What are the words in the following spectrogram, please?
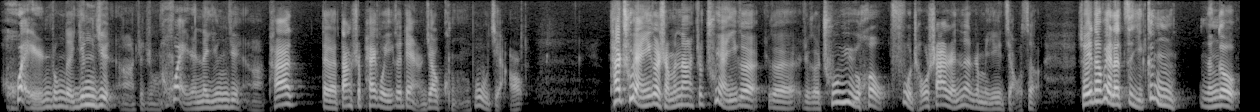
坏人中的英俊啊，这种坏人的英俊啊。他的当时拍过一个电影叫《恐怖角》，他出演一个什么呢？就出演一个这个这个出狱后复仇杀人的这么一个角色，所以他为了自己更能够。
